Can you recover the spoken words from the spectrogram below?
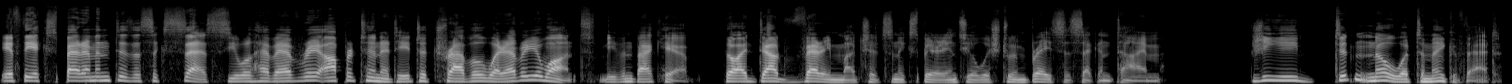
If the experiment is a success, you will have every opportunity to travel wherever you want, even back here. Though I doubt very much it's an experience you'll wish to embrace a second time. Ji didn't know what to make of that.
